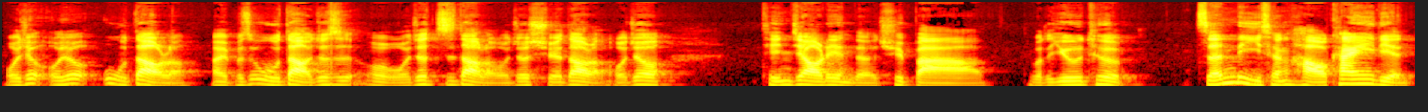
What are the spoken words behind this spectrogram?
我就我就悟到了，哎，不是悟到，就是我我就知道了，我就学到了，我就听教练的去把我的 YouTube 整理成好看一点，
